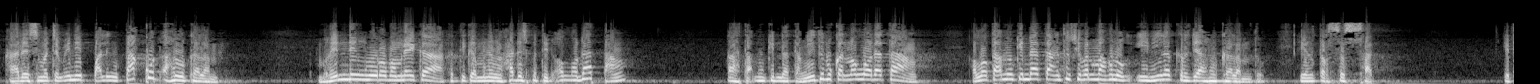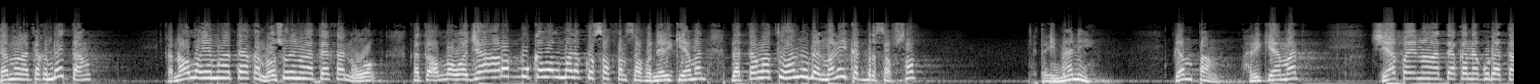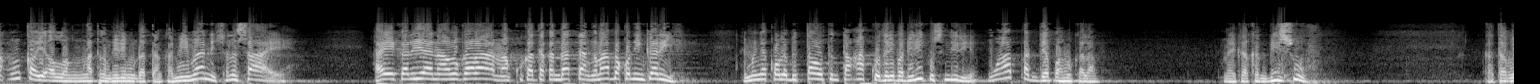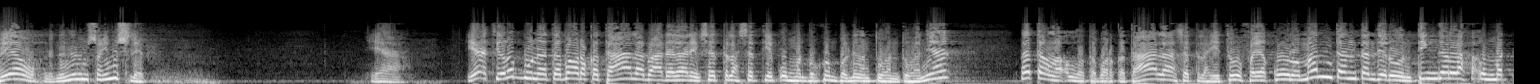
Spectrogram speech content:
Hadis semacam ini paling takut ahlul kalam. Merinding bulu mereka ketika mendengar hadis seperti ini. Allah datang. Ah, tak mungkin datang. Itu bukan Allah datang. Allah tak mungkin datang. Itu sifat makhluk. Inilah kerja ahlul kalam tuh. Yang tersesat. Kita mengatakan datang. Karena Allah yang mengatakan. Rasul yang mengatakan. Kata Allah. Wajah rabbuka wal malaku safan safan. Dari kiamat. Datanglah Tuhanmu dan malaikat bersaf-saf. Kita imani. Gampang. Hari kiamat Siapa yang mengatakan aku datang? Engkau ya Allah mengatakan dirimu datang. Kami imani, selesai. Hai kalian ahlul kalam, aku katakan datang. Kenapa kau ingkari? Emangnya kau lebih tahu tentang aku daripada diriku sendiri? Mau apa jawab ahlul kalam? Mereka akan bisu. Kata beliau dan ini Sahih Muslim. Ya. Ya'ti Rabbuna tabaraka ta'ala ba'da dhalik setelah setiap umat berkumpul dengan Tuhan-Tuhannya Datanglah Allah tabaraka taala setelah itu fayaqulu man tantandirun tinggallah umat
